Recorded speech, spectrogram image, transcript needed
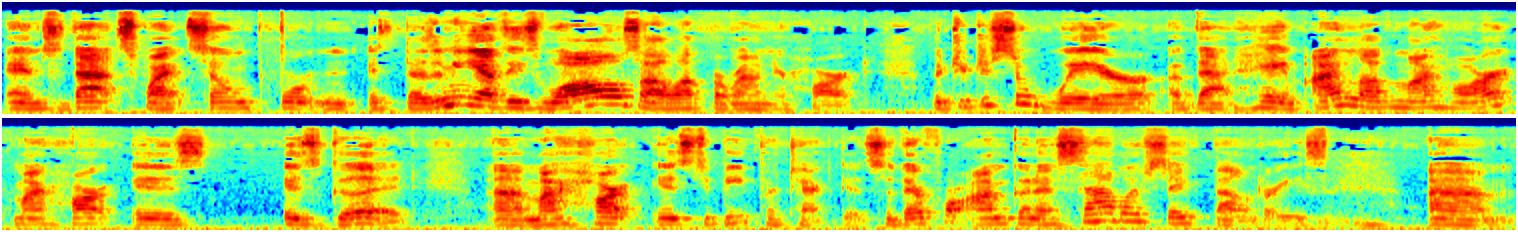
And so that's why it's so important. It doesn't mean you have these walls all up around your heart, but you're just aware of that. Hey, I love my heart. My heart is is good. Uh, my heart is to be protected. So therefore, I'm going to establish safe boundaries. Um,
